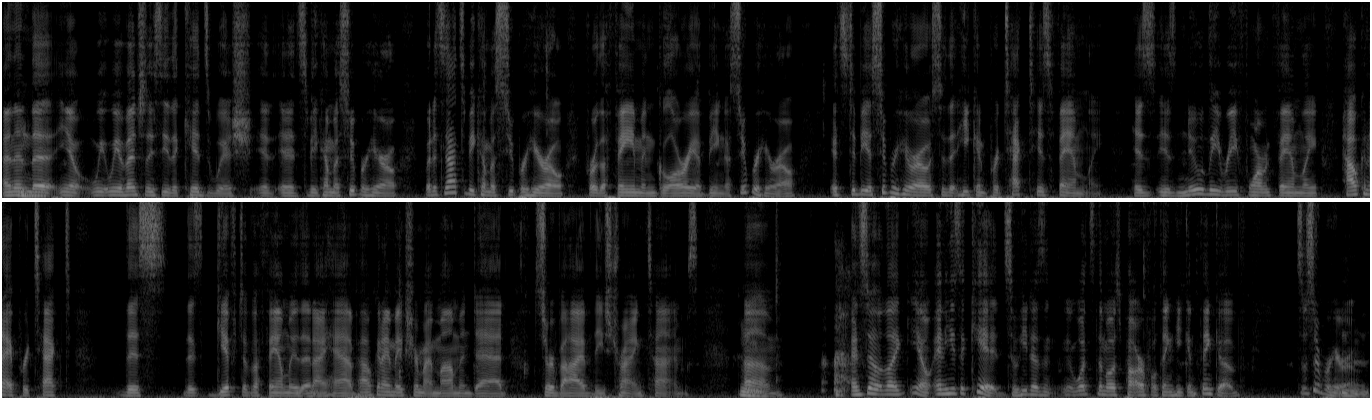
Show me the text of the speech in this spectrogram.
And then the mm-hmm. you know we, we eventually see the kid's wish it, it's to become a superhero but it's not to become a superhero for the fame and glory of being a superhero. It's to be a superhero so that he can protect his family, his his newly reformed family. How can I protect this this gift of a family that I have? How can I make sure my mom and dad survive these trying times? Um, and so like you know, and he's a kid, so he doesn't. What's the most powerful thing he can think of? It's a superhero.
